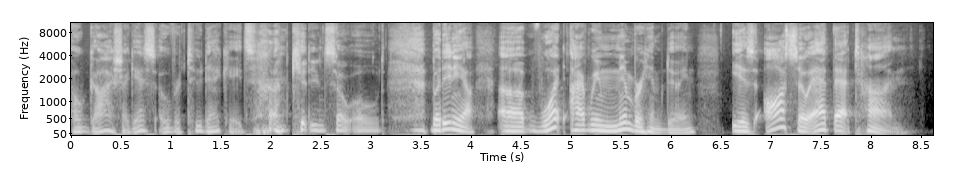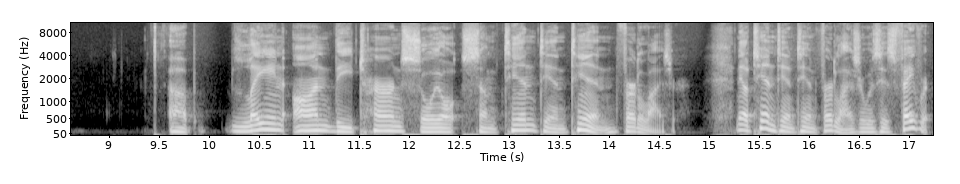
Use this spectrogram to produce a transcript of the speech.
oh gosh, I guess over two decades. I'm getting so old. But anyhow, uh, what I remember him doing is also at that time uh, laying on the turned soil some 10 10 10 fertilizer. Now, 10 10 10 fertilizer was his favorite.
